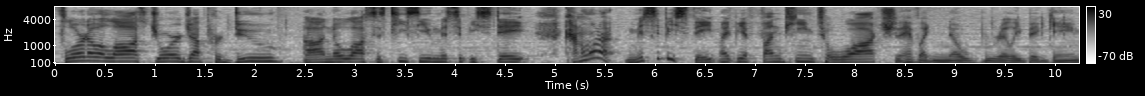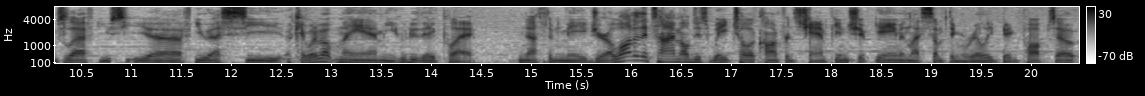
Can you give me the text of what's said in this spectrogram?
Florida a loss, Georgia, Purdue, uh, no losses, TCU, Mississippi State. Kind of want to, Mississippi State might be a fun team to watch. They have like no really big games left. UCF, USC. Okay, what about Miami? Who do they play? Nothing major. A lot of the time, I'll just wait till a conference championship game unless something really big pops out.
